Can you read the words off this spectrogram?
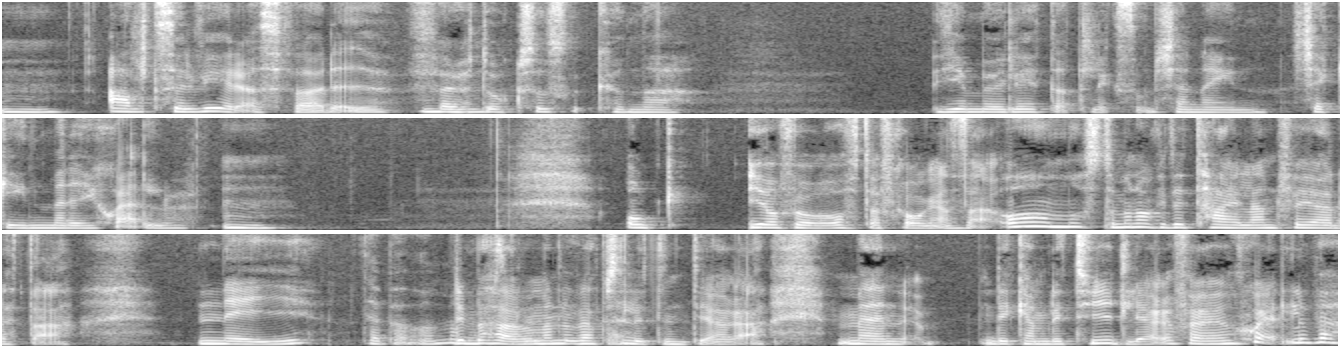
Mm. allt serveras för dig för att du också ska kunna ge möjlighet att liksom känna in, checka in med dig själv. Mm. Och jag får ofta frågan så här, Åh, måste man åka till Thailand för att göra detta? Nej, Det behöver man, det behöver man inte. absolut inte göra. Men det kan bli tydligare för en själv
